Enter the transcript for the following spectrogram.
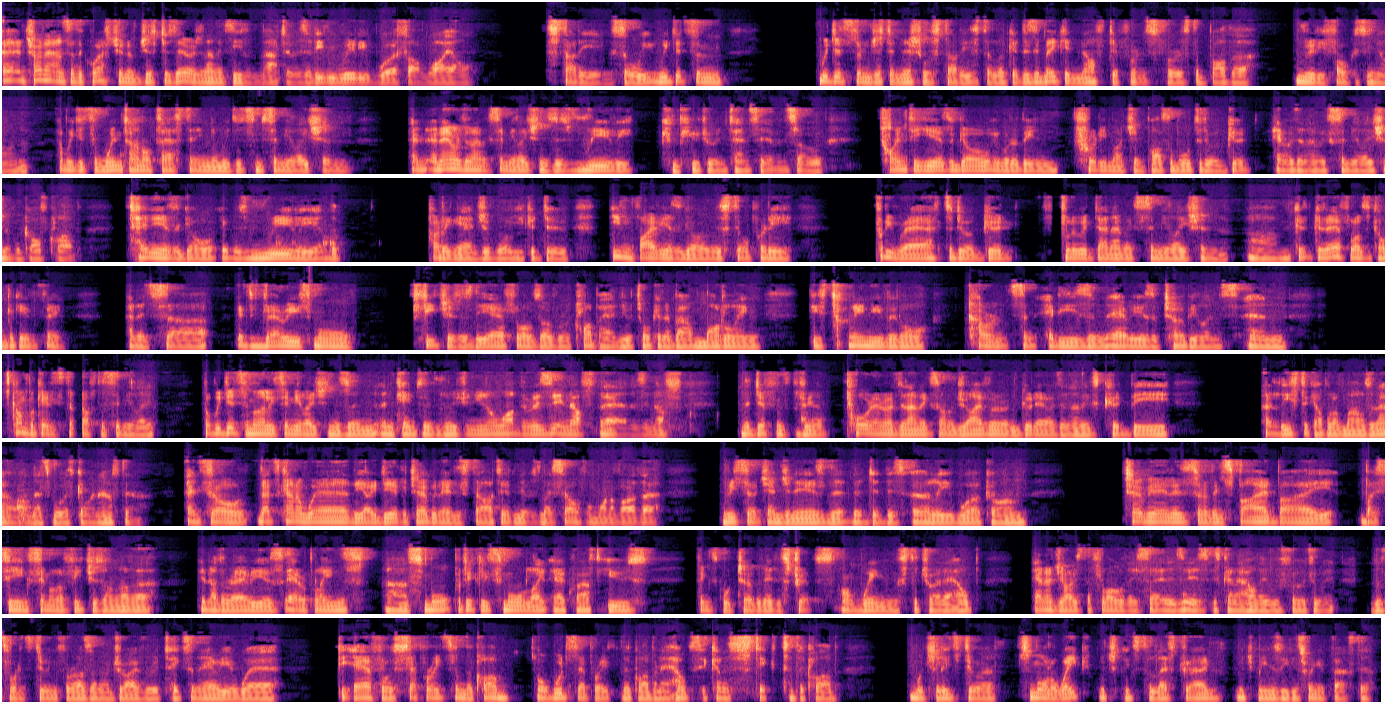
uh, and try to answer the question of just does aerodynamics even matter? Is it even really worth our while studying? So we, we did some we did some just initial studies to look at does it make enough difference for us to bother really focusing on? And we did some wind tunnel testing and we did some simulation. And, and aerodynamic simulations is really computer intensive. And so 20 years ago, it would have been pretty much impossible to do a good aerodynamic simulation of a golf club. 10 years ago, it was really at the cutting edge of what you could do. Even five years ago, it was still pretty, pretty rare to do a good fluid dynamics simulation because um, airflow is a complicated thing, and it's uh, it's very small features as the air flows over a club head. You're talking about modeling these tiny little currents and eddies and areas of turbulence, and it's complicated stuff to simulate. But we did some early simulations and, and came to the conclusion, you know what, there is enough there. There's enough. The difference between a poor aerodynamics on a driver and good aerodynamics could be at least a couple of miles an hour, and that's worth going after. And so that's kind of where the idea for Turbulator started. And it was myself and one of our other research engineers that, that did this early work on Turbulators sort of inspired by by seeing similar features on other in other areas. Airplanes, uh, small, particularly small light aircraft, use things called turbulator strips on wings to try to help energize the flow. They say is is, is kind of how they refer to it. And that's what it's doing for us on our driver. It takes an area where the airflow separates from the club or would separate from the club, and it helps it kind of stick to the club, which leads to a smaller wake, which leads to less drag, which means you can swing it faster.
